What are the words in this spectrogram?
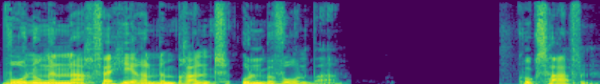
Wohnungen nach verheerendem Brand unbewohnbar. Cuxhaven.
